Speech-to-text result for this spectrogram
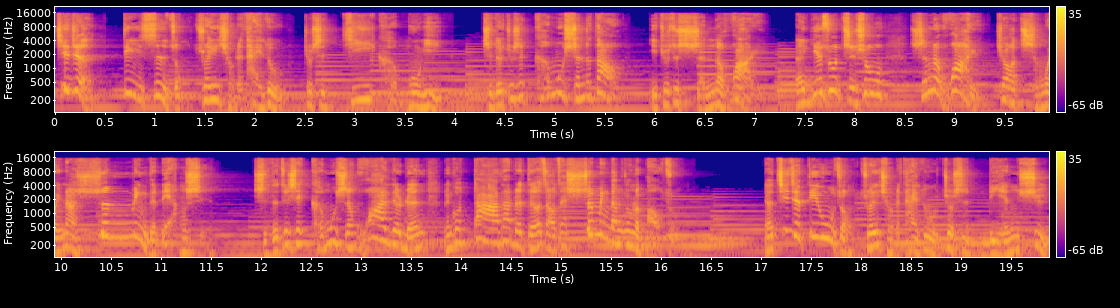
接着第四种追求的态度，就是饥渴慕义，指的就是渴慕神的道，也就是神的话语。而耶稣指出，神的话语就要成为那生命的粮食，使得这些渴慕神话语的人能够大大的得着在生命当中的饱足。要记着第五种追求的态度，就是连续，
